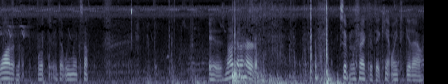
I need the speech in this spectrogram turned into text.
water that, that we mix up. It is not going to hurt them. Except for the fact that they can't wait to get out.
